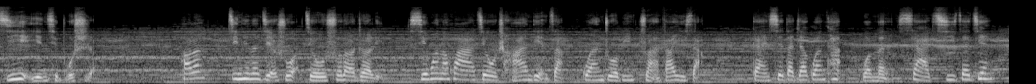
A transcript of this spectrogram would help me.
极易引起不适。好了，今天的解说就说到这里，喜欢的话就长按点赞、关注并转发一下，感谢大家观看，我们下期再见。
